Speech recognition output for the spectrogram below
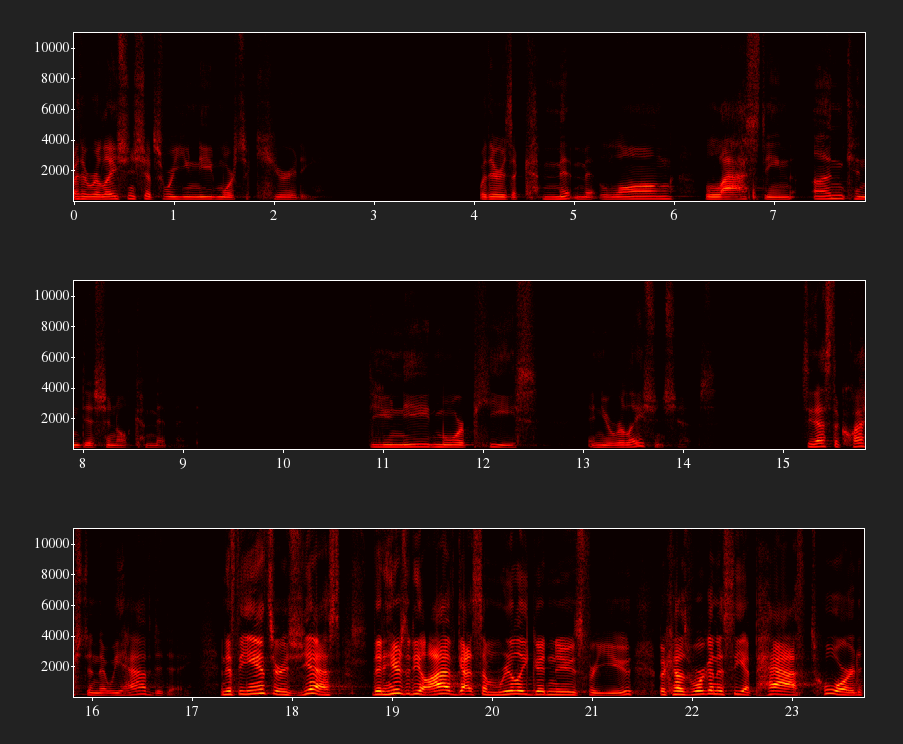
Are there relationships where you need more security? Where there is a commitment, long lasting, unconditional commitment? Do you need more peace in your relationships? See, that's the question that we have today. And if the answer is yes, then here's the deal. I've got some really good news for you because we're going to see a path toward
